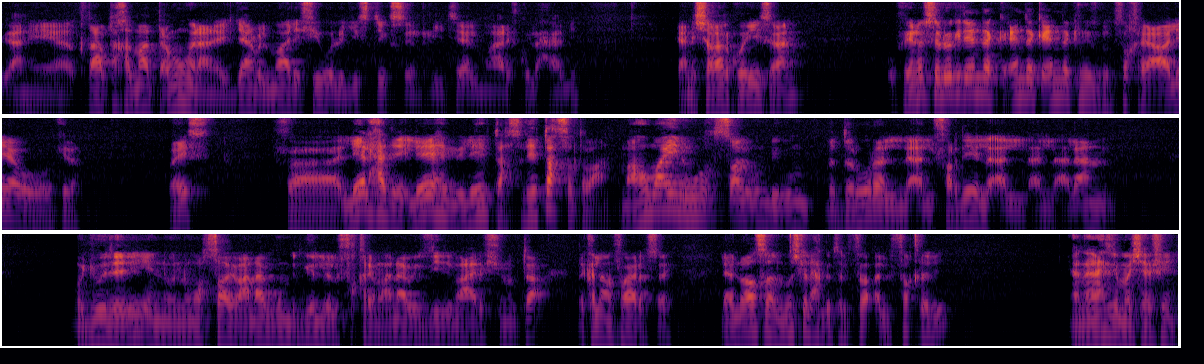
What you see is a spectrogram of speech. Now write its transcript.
يعني قطاع بتاع خدمات عموما يعني الجانب المالي فيه وال logistics ال retail ما أعرف كل حاجة يعني شغال كويس يعني. وفي نفس الوقت عندك عندك عندك نسبة فقر عالية وكده. كويس؟ فليه الحاجة ليه ليه بتحصل؟ هي بتحصل طبعا. ما هو ما هي نمو اقتصادي بيقوم بيقوم بالضرورة ال- الفردية ال- ال- ال- الآن موجودة دي إنه النمو الاقتصادي معناه بيقوم بتقلل الفقر معناه بيزيد ما أعرف شنو بتاع. ده كلام فارغ صحيح. لأنه أصلا المشكلة حقت الف- الفقر دي يعني نحن ما شايفين.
